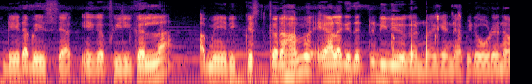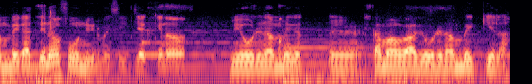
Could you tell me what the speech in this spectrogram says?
ඩේට බේසයක් ඒක ෆිල් කරලා මේ රික්වෙස්ට කරහම එයාලා ගෙදට ඩිලිය ගන්න ගැන අපිට ඕඩ නම්බ එකක් දෙෙනවා ෆෝන් එකට මසිජක් කෙන මේ ඕඩ නම්බ එක තමාවාගේ ඕඩ නම්බෙක් කියලා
